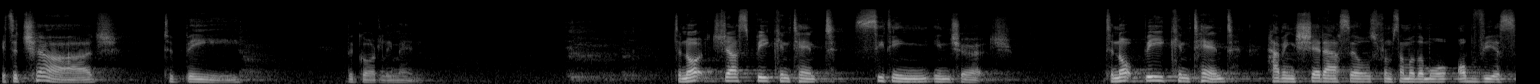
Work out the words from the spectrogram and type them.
It's a charge to be the godly men. To not just be content sitting in church to not be content having shed ourselves from some of the more obvious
